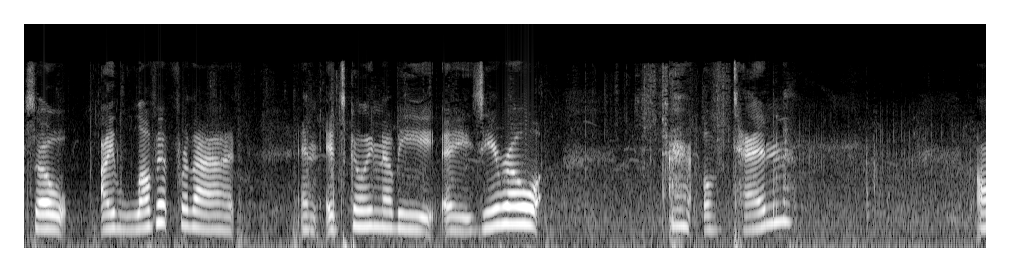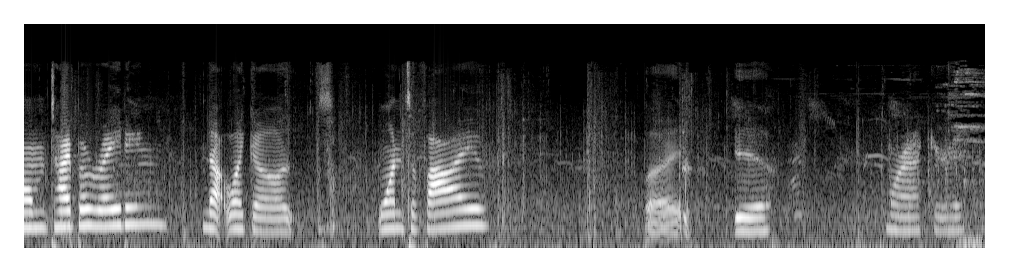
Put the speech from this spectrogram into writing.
So I love it for that, and it's going to be a zero of ten um type of rating, not like a one to five, but yeah, more accurate.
